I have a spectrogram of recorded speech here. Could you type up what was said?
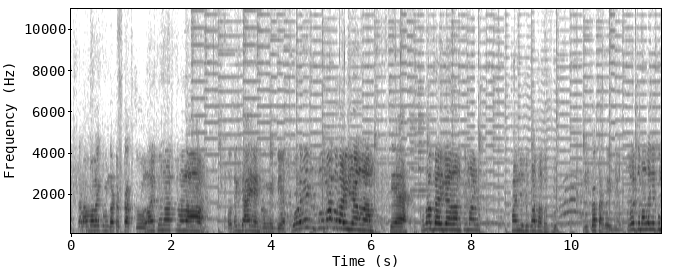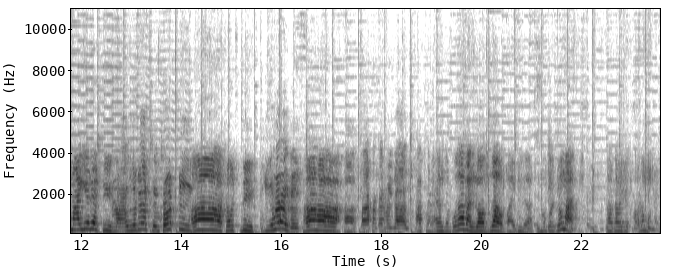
আসসালামু আলাইকুম ঘটক কাকু ওয়ালাইকুম আসসালাম ওদিক যাইলেন তুমি দিয়ে ওই তোমাকে বাড়ি গেলাম কে তোমার বাড়ি গেলাম তোমার ফাইনে একটু কথা করছি কি কথা কইবেন ওই তোমার লাগে মাইয়ে দেখছি। মাইয়ে দেখছেন সত্যি? হ্যাঁ সত্যি। বিয়ে হারাইবে হ্যাঁ হ্যাঁ হ্যাঁ হ্যাঁ। বাসা টাইমে যাই আচ্ছা এখন তো বলা পাই লজ্জাও পাই বুঝতে পারছি মুখের সময় লজ্জা হচ্ছে খরম নাই।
